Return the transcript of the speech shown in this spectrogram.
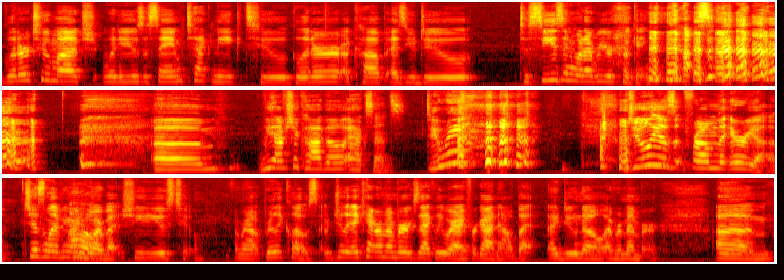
glitter too much when you use the same technique to glitter a cup as you do to season whatever you're cooking. Yes. um, we have Chicago accents. Do we? Julia's from the area. She doesn't live here Oh. anymore, but she used to. Around really close. Julia, I can't remember exactly where. I forgot now, but I do know. I remember. Um,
